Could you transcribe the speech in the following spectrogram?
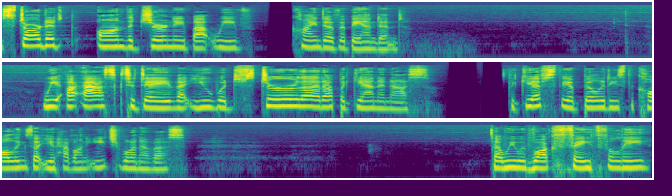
started on the journey, but we've kind of abandoned. We uh, ask today that you would stir that up again in us the gifts, the abilities, the callings that you have on each one of us. That we would walk faithfully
